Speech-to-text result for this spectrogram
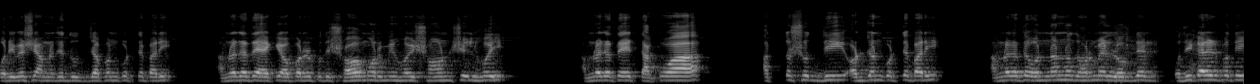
পরিবেশে আমরা যাতে উদযাপন করতে পারি, আমরা যাতে একে অপরের প্রতি সহমর্মী হই, সহনশীল হই, আমরা যাতে তাকোয়া আত্মশুদ্ধি অর্জন করতে পারি, আমরা যাতে অন্যান্য ধর্মের লোকদের অধিকারের প্রতি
